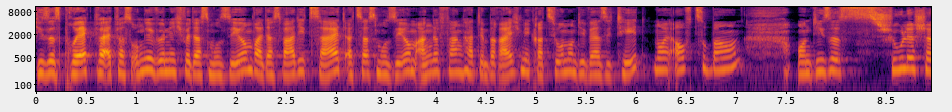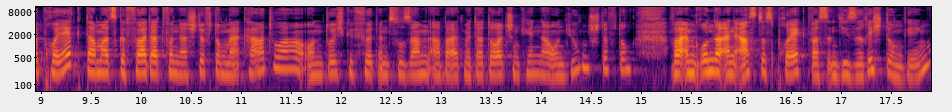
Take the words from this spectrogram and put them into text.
dieses Projekt war etwas ungewöhnlich für das Museum, weil das war die Zeit, als das Museum angefangen hat, den Bereich Migration und Diversität neu aufzubauen. Und dieses schulische Projekt, damals gefördert von der Stiftung Mercator und durchgeführt in Zusammenarbeit mit der Deutschen Kinder- und Jugendstiftung, war im Grunde ein erstes Projekt, was in diese Richtung ging,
